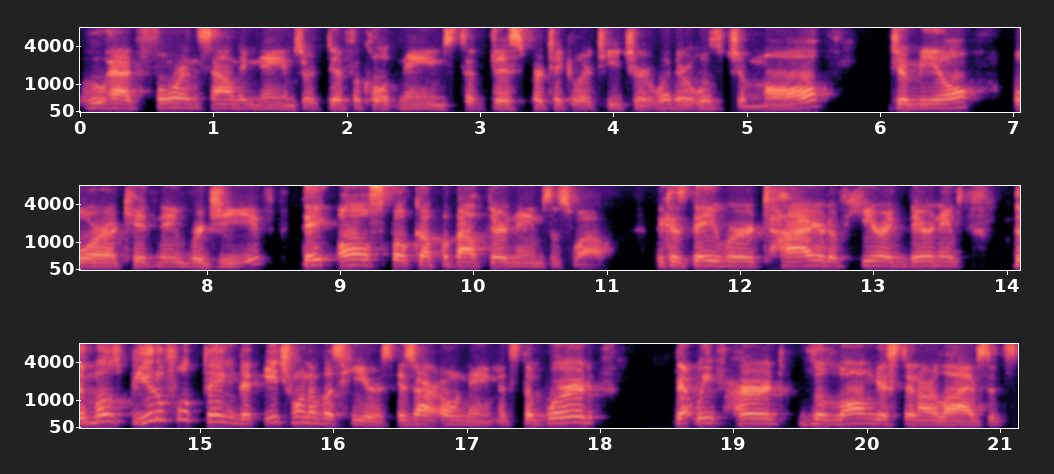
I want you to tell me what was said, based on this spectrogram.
who had foreign sounding names or difficult names to this particular teacher, whether it was Jamal, Jamil, or a kid named Rajiv, they all spoke up about their names as well because they were tired of hearing their names. The most beautiful thing that each one of us hears is our own name. It's the word that we've heard the longest in our lives. It's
